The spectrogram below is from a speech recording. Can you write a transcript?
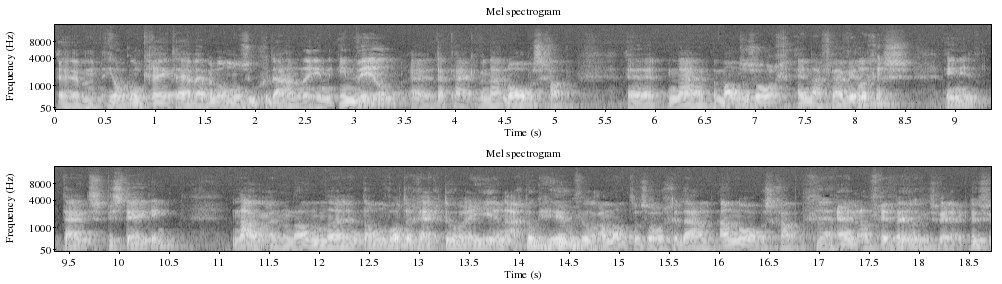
Ehm, heel concreet, hè, we hebben een onderzoek gedaan in, in Weel. Eh, daar kijken we naar noberschap, eh, naar mantelzorg en naar vrijwilligers in tijdsbesteding. Nou, en dan, dan wordt er echt door hier in de Achterhoek heel veel aan mantelzorg gedaan, aan noberschap Ja. en aan vrijwilligerswerk. Dus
